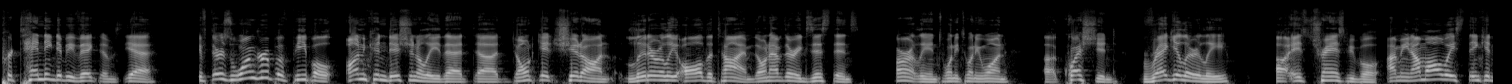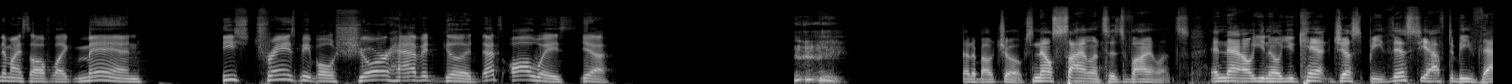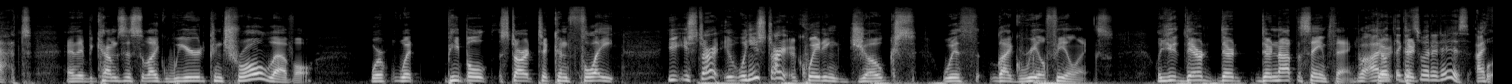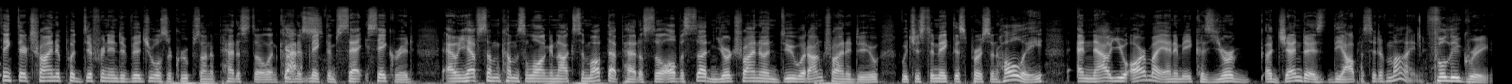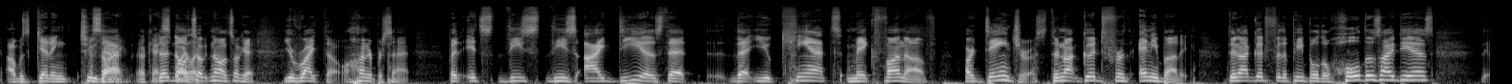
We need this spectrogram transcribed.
pretending to be victims. Yeah. If there's one group of people unconditionally that uh, don't get shit on literally all the time, don't have their existence currently in 2021 uh, questioned regularly, uh, it's trans people. I mean, I'm always thinking to myself, like, man, these trans people sure have it good. That's always, yeah. about jokes. Now silence is violence. And now, you know, you can't just be this, you have to be that. And it becomes this like weird control level where what people start to conflate. You, you start when you start equating jokes with like real feelings. Well, you they're they're they're not the same thing. Well, I They're- don't think that's what it is. I think they're trying to put different individuals or groups on a pedestal and kind Yes. of make them sa- sacred. And when you have someone comes along and knocks them off that pedestal, all of a sudden you're trying to undo what I'm trying to do, which is to make this person holy. And now you are my enemy because your agenda is the opposite of mine. Fully agree. I was getting to Sorry. that. Okay, No, no, it's, spoiler. no, it's okay. You're right though, 100%. But it's these these ideas that that you can't make fun of are dangerous. They're not good for anybody. They're not good for the people to hold those ideas,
